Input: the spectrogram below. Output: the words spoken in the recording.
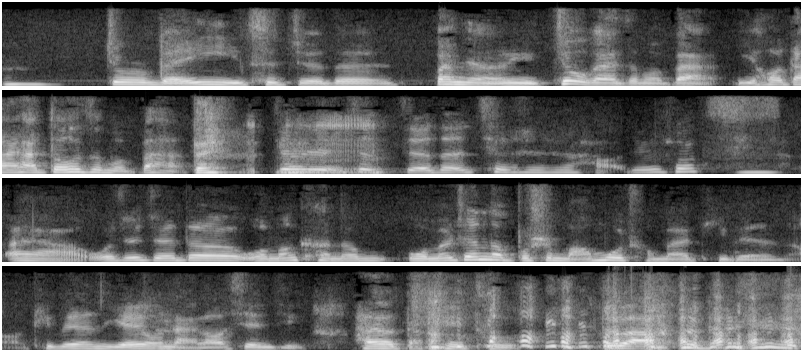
嗯。就是唯一一次觉得颁奖礼就该这么办，以后大家都这么办。对，就是就觉得确实是好。就是说，哎呀，我就觉得我们可能我们真的不是盲目崇拜 TVN 啊，TVN 也有奶酪陷阱，还有 K Two，对吧？但是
